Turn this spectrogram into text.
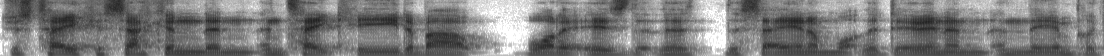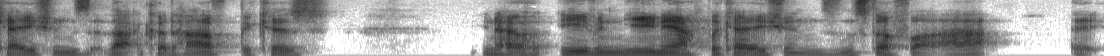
just take a second and, and take heed about what it is that they're, they're saying and what they're doing and, and the implications that that could have. Because, you know, even uni applications and stuff like that, it,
